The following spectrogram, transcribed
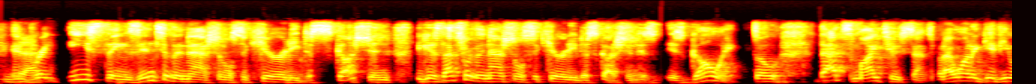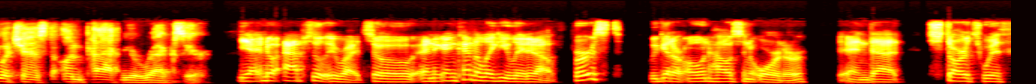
exactly. and bring these things into the national security discussion because that's where the national security discussion is is going. So that's my two cents. But I want to give you a chance to unpack your regs here. Yeah, no, absolutely right. So, and again, kind of like you laid it out. First, we get our own house in order, and that starts with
